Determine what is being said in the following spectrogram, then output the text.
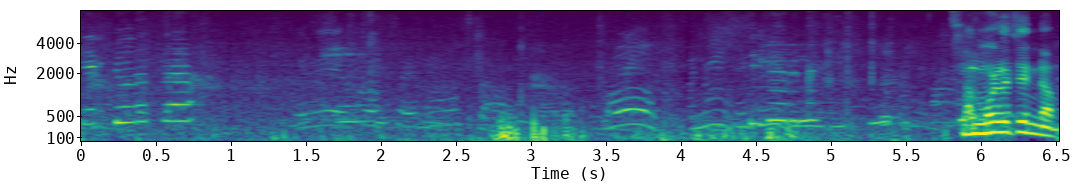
വാ നമ്മുടെ ചിഹ്നം.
